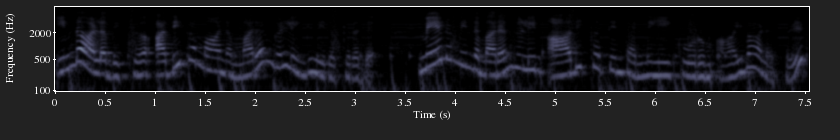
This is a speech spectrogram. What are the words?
இந்த அளவுக்கு அதிகமான மரங்கள் இங்கு இருக்கிறது. மேலும் இந்த மரங்களின் ஆதிக்கத்தின் தன்மையை கூறும் ஆய்வாளர்கள்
